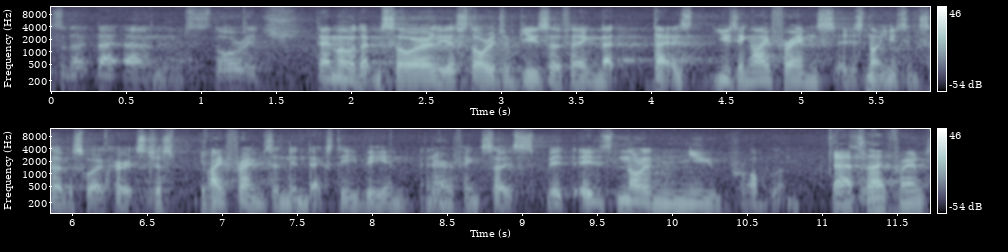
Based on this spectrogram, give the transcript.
So that, that um, storage demo that we saw earlier, storage abuser thing, that, that is using iframes. It's not using service worker. It's just iframes and IndexedDB and, and everything. So it's, it, it's not a new problem. That's iframes.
